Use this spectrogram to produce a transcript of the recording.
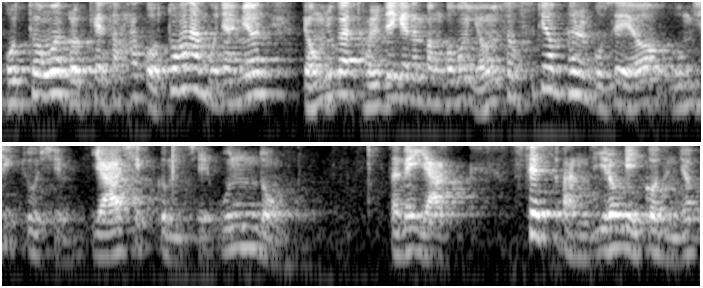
보통은 그렇게 해서 하고 또 하나 뭐냐면 역류가 덜 되게 하는 방법은 연속 후디언편을 보세요. 음식 조심, 야식 금지, 운동, 그 다음에 약, 스트레스 방지 이런 게 있거든요.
